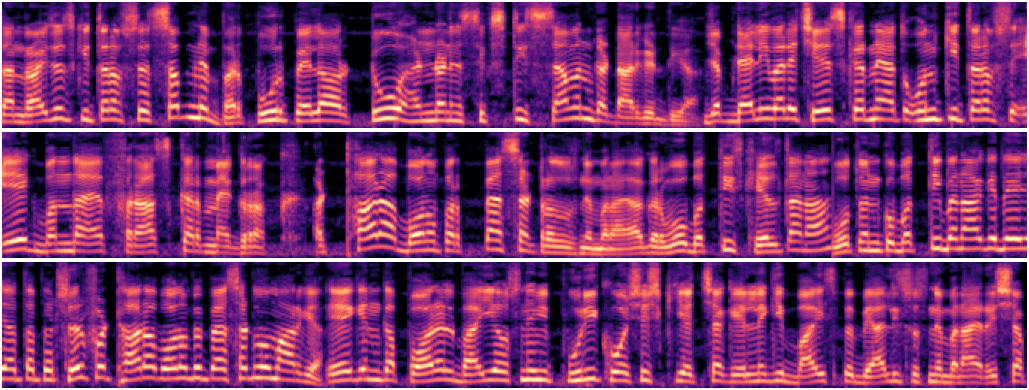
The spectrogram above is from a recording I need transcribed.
सनराइजर्स की तरफ़ से सबने भरपूर पहला और 267 का टारगेट दिया। जब डेली वाले चेस करने आए तो उनकी तरफ़ से एक बंदा है फरास्कर मैग्रक 18 बॉलों पर पैंसठ रन उसने बनाया। अगर वो बत्तीस खेलता ना, वो तो इनको बत्ती बना के दे जाता फिर। सिर्फ़ अट्ठारह बॉलों पे पैंसठ वो मार गया। एक इनका पौरल भाई है, उसने भी पूरी कोशिश की अच्छा खेलने की। बाईस पे बयालीस उसने बनाया, ऋषभ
